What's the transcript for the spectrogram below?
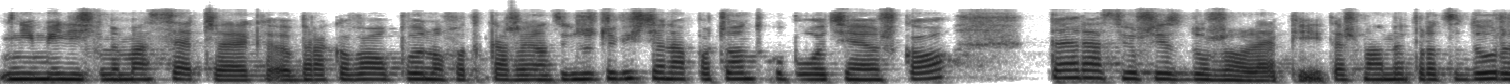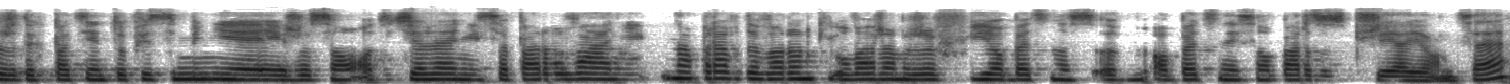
nie mieliśmy maseczek, brakowało płynów odkażających. Rzeczywiście na początku było ciężko, teraz już jest dużo lepiej. Też mamy procedury, że tych pacjentów jest mniej, że są oddzieleni, separowani. Naprawdę warunki uważam, że w chwili obecnej są bardzo sprzyjające.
